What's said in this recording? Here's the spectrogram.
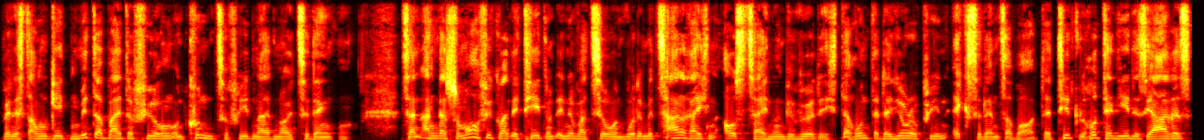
wenn es darum geht, Mitarbeiterführung und Kundenzufriedenheit neu zu denken. Sein Engagement für Qualität und Innovation wurde mit zahlreichen Auszeichnungen gewürdigt, darunter der European Excellence Award, der Titel Hotelier des Jahres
